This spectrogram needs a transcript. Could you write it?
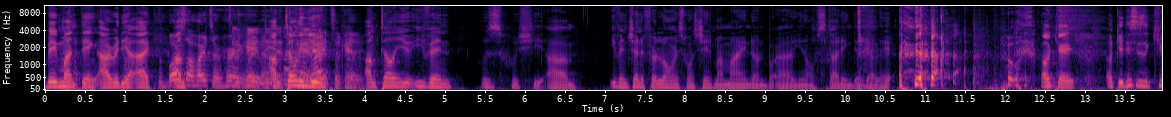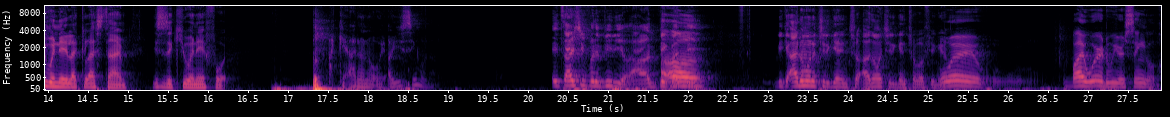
Big man thing. I already I The Barca hearts are hurting okay, right now. I'm It's telling okay, you. right? It's okay. I'm telling you, even who's who's she? Um, even Jennifer Lawrence once changed my mind on uh, you know starting Dembele. okay, okay. This is a Q and A like last time. This is a Q and A for. I can't. I don't know. Wait, are you single now? It's actually for the video. I big my Oh. Because I don't want you to get in trouble. I don't want you to get in trouble if you're girl. Wait, by word, we are single.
